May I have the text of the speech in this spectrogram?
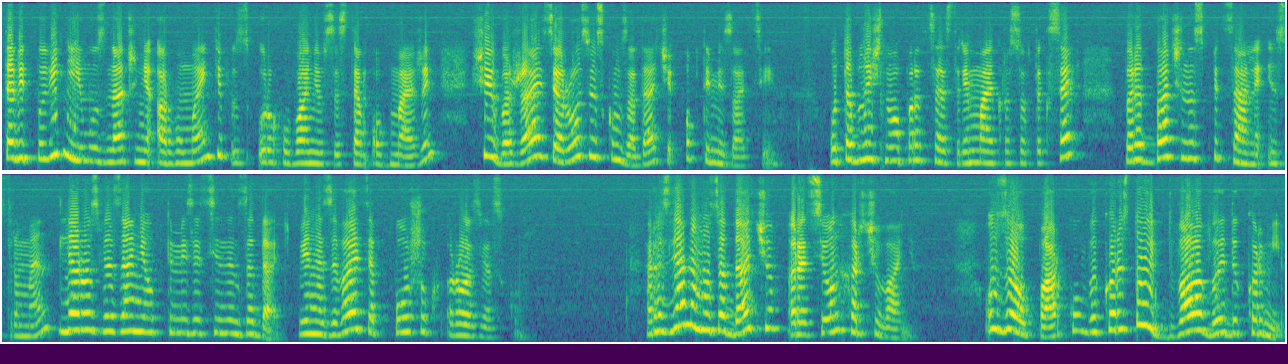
та відповідні йому значення аргументів з урахуванням систем обмежень, що й вважається розв'язком задачі оптимізації. У табличному процесорі Microsoft Excel передбачено спеціальний інструмент для розв'язання оптимізаційних задач. Він називається пошук розв'язку. Розглянемо задачу раціон харчування. У зоопарку використовують два види кормів.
